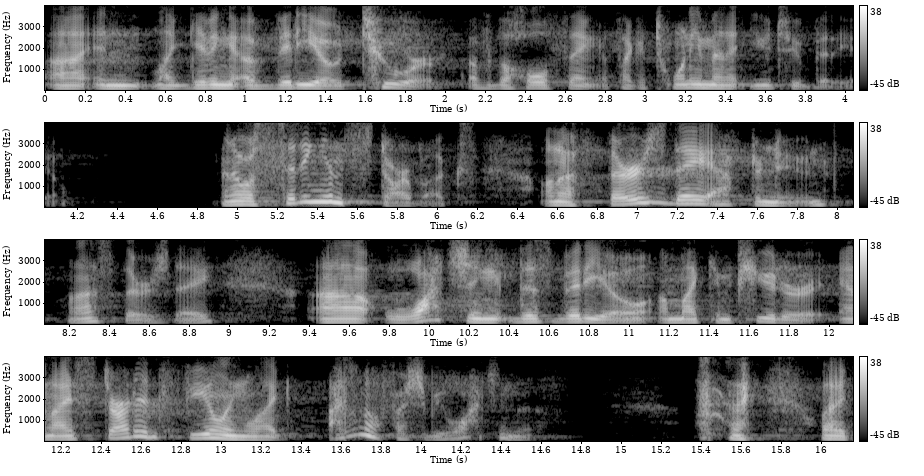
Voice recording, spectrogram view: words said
uh, and like giving a video tour of the whole thing. It's like a 20 minute YouTube video. And I was sitting in Starbucks on a Thursday afternoon, last Thursday, uh, watching this video on my computer, and I started feeling like I don't know if I should be watching this. like,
